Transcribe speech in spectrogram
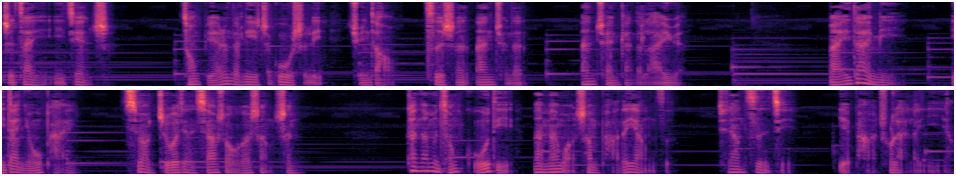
只在意一件事：从别人的励志故事里寻找自身安全的安全感的来源。买一袋米，一袋牛排。希望直播间的销售额上升，看他们从谷底慢慢往上爬的样子，就像自己也爬出来了一样。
